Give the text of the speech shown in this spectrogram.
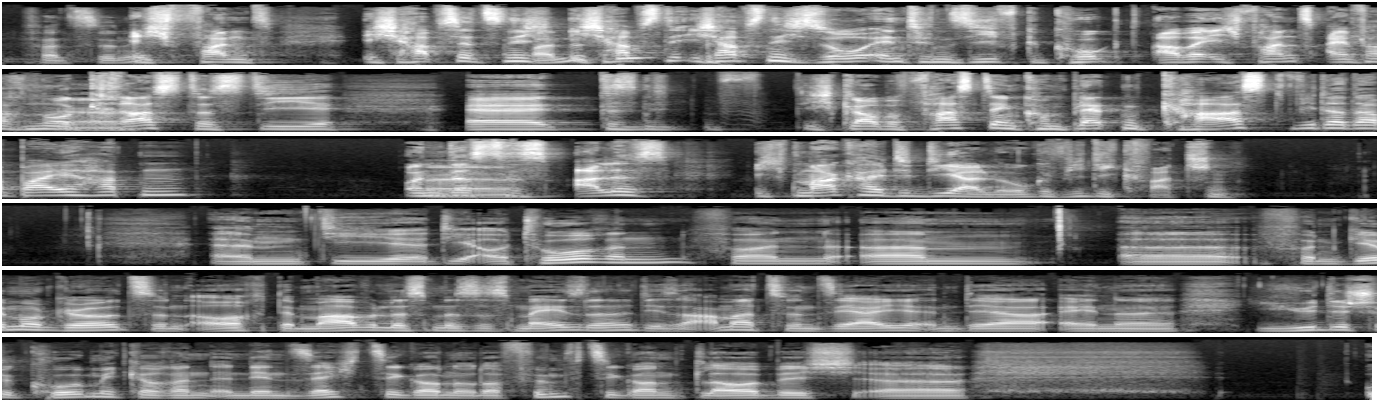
Fandst du nicht? Ich fand, ich hab's jetzt nicht, ich hab's, ich hab's nicht so intensiv geguckt, aber ich fand's einfach nur ja. krass, dass die, äh, dass, ich glaube, fast den kompletten Cast wieder dabei hatten. Und ja. dass das alles, ich mag halt die Dialoge, wie die quatschen. Ähm, die, die Autorin von ähm, äh, von Gilmore Girls und auch The Marvelous Mrs. Maisel, dieser Amazon-Serie, in der eine jüdische Komikerin in den 60ern oder 50ern, glaube ich, äh,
